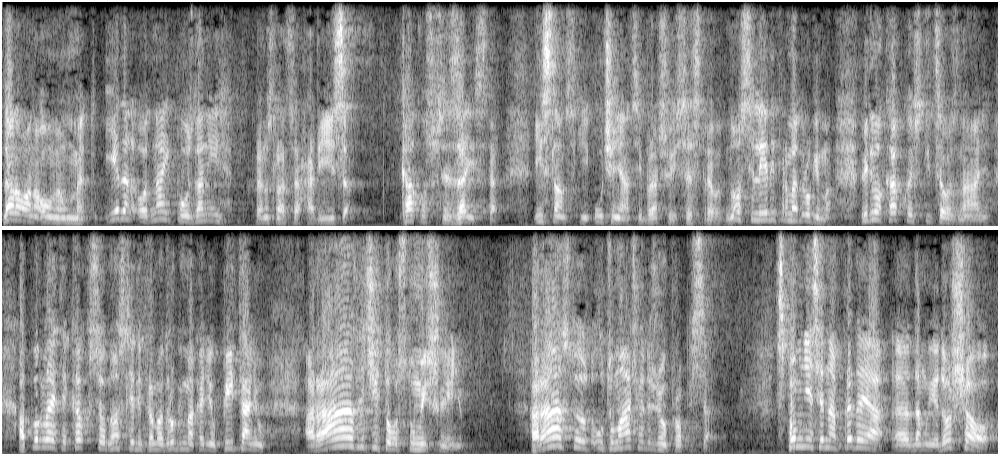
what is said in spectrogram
Darovana ovome ummetu. Jedan od najpouzdanijih prenoslaca hadisa, kako su se zaista islamski učenjaci, braćo i sestre, odnosili jedni prema drugima. Vidimo kako je sticao znanje. A pogledajte kako se odnosili jedni prema drugima kad je u pitanju različitost u mišljenju. Rastu u tumačenju određenog propisa. Spominje se jedna predaja e, da mu je došao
